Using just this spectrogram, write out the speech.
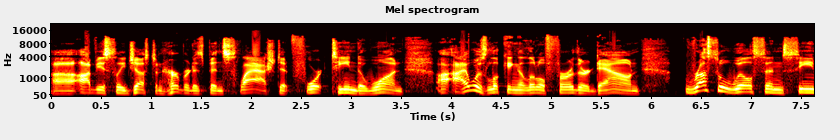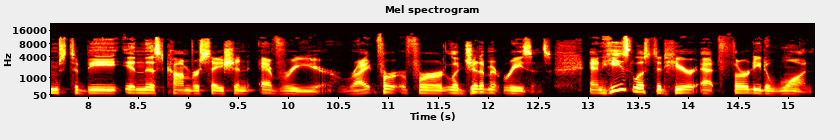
uh, obviously Justin Herbert has been slashed at fourteen to one. I was looking a little further down. Russell Wilson seems to be in this conversation every year, right? For for legitimate reasons. And he's listed here at 30 to 1.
